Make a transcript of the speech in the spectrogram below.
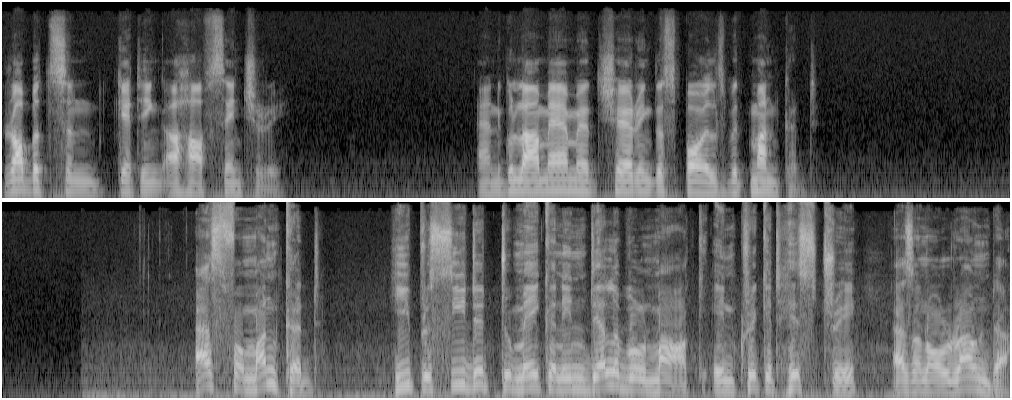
Robertson getting a half century. And Ghulam Ahmed sharing the spoils with Mankad. As for Mankad, he proceeded to make an indelible mark in cricket history as an all-rounder.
